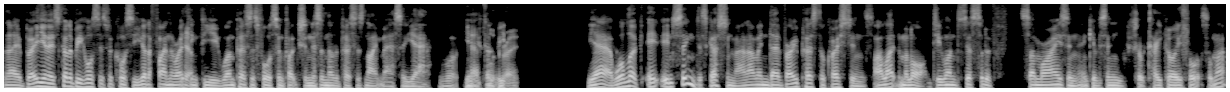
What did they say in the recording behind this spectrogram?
no. But you know, it's got to be horses for courses. You got to find the right yeah. thing for you. One person's forcing function is another person's nightmare. So yeah, well, yeah, absolutely be, right. Yeah. Well, look, it, interesting discussion, man. I mean, they're very personal questions. I like them a lot. Do you want to just sort of summarize and, and give us any sort of takeaway thoughts on that?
